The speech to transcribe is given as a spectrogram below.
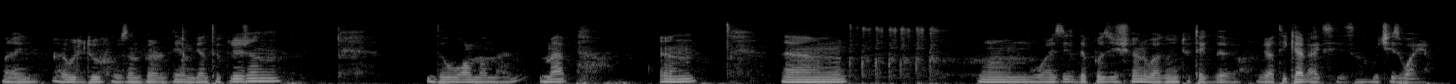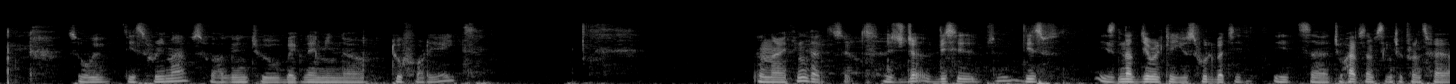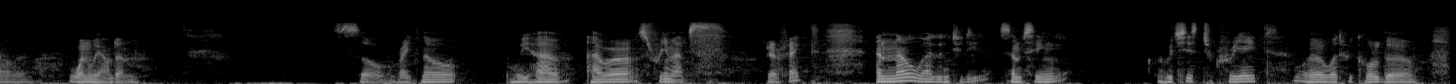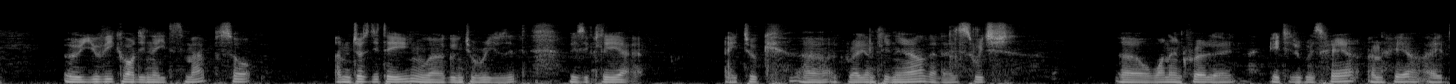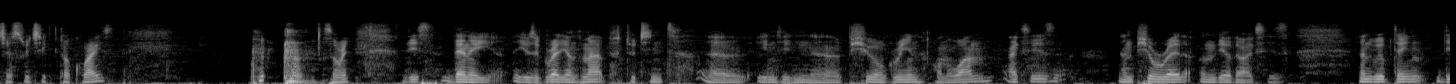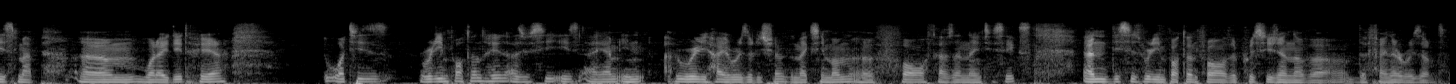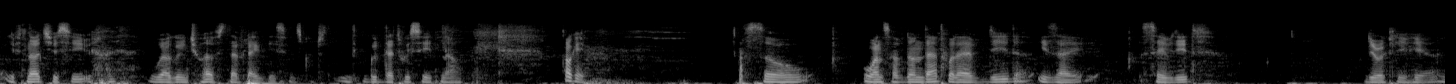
What I, I will do for example the ambient occlusion the world normal map and um, um, where is it? The position we are going to take the vertical axis which is y. So with these three maps we are going to bake them in uh, 248 and I think that's it. Just, this is this is not directly useful, but it, it's uh, to have something to transfer uh, when we are done. So right now we have our three maps. Perfect. And now we are going to do something which is to create uh, what we call the a UV coordinates map. So I'm just detailing, we are going to reuse it. Basically, I, took uh, a gradient linear that I switched uh, 180 degrees here and here. I just switch it clockwise. Sorry. This then I use a gradient map to tint uh, in, in uh, pure green on one axis and pure red on the other axis. And we obtain this map. Um, what I did here what is really important here as you see is I am in a really high resolution the maximum uh, 4096 and this is really important for the precision of uh, the final result. If not you see we are going to have stuff like this. It's good, good that we see it now. Okay. So once I've done that what I did is I saved it directly here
